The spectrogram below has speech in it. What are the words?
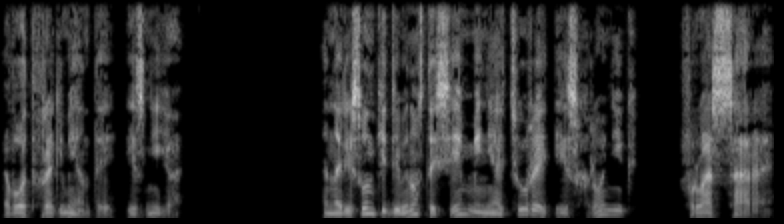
Вот фрагменты из нее. На рисунке 97 миниатюра из хроник Фруассара,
